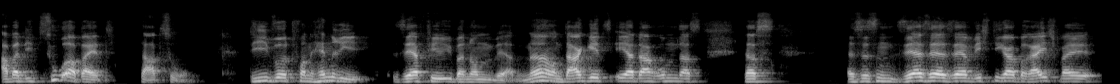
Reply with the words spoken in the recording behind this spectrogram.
aber die Zuarbeit dazu, die wird von Henry sehr viel übernommen werden. Ne? Und da geht es eher darum, dass, dass es ist ein sehr, sehr, sehr wichtiger Bereich, weil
